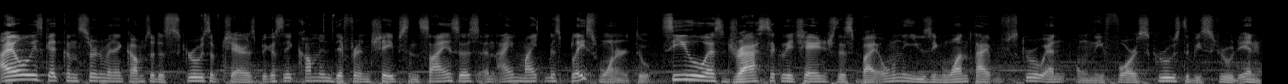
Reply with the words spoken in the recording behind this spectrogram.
I always get concerned when it comes to the screws of chairs because they come in different shapes and sizes and I might misplace one or two. Sihoo has drastically changed this by only using one type of screw and only four screws to be screwed in.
